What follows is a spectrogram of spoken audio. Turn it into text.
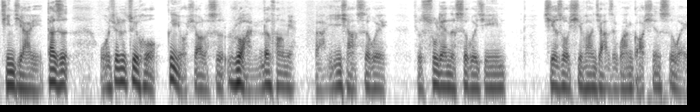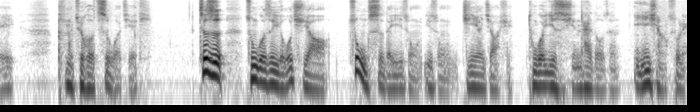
经济压力，但是我觉得最后更有效的是软的方面，啊，影响社会，就苏联的社会精英接受西方价值观，搞新思维，最后自我解体。这是中国是尤其要重视的一种一种经验教训，通过意识形态斗争影响苏联。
